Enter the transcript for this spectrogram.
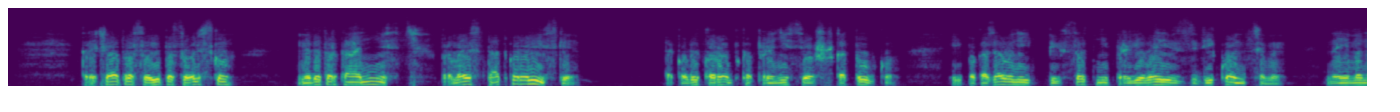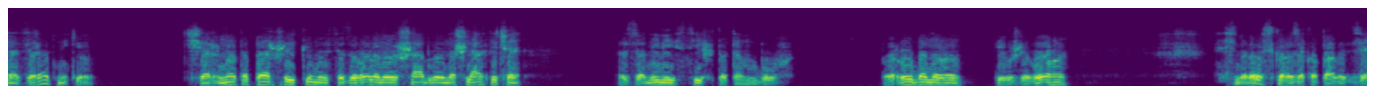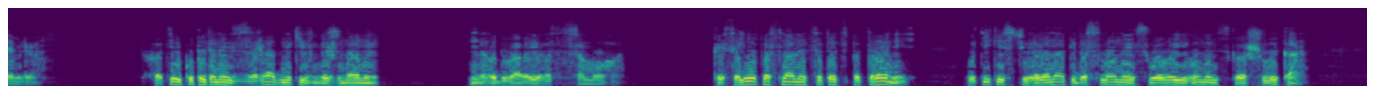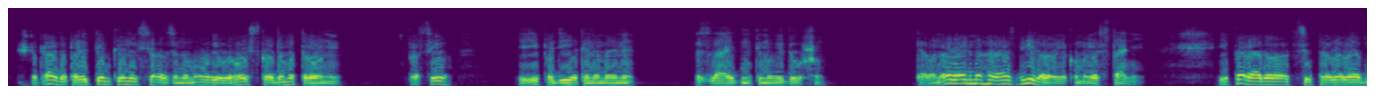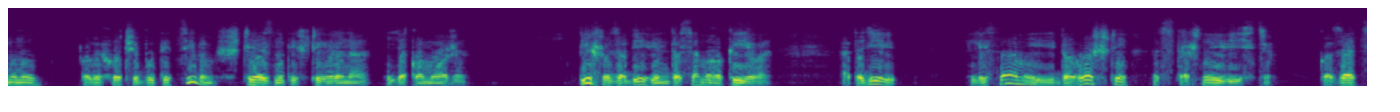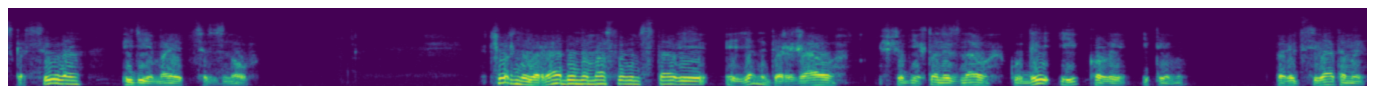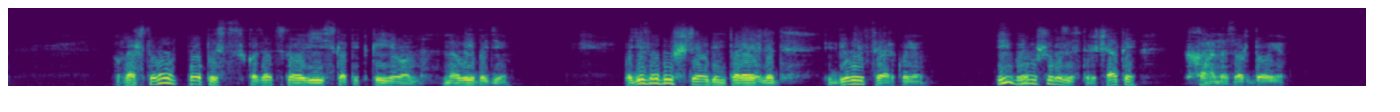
кричав про свою посольську недоторканність, про майстат королівський. Та коли коробка приніс його шкатулку і показав у ній півсотні привілеїв з віконцями на імена зрадників, Чорнота перший кинувся з оголеною шаблею на шляхтича, за ним і всі, хто там був. Порубаного, півживого, Сміровського закопали в землю. Хотів купити них зрадників між нами, нагодували його самого. Киселів посланець отець Петроній утік із Чигирина під ослоною свого ігуменського шлика. Щоправда, перед тим кинувся за намовою Виговського до Матрони. Просив її подіяти на мене, злагіднити мою душу. Та вона вельми гаразд відала, в якому я стані, і порадила цю привелебному, коли хоче бути цілим, щезнути з Чигирина, яко може. Пішо забіг він до самого Києва, а тоді лісами і до гощі з страшною вістю. Козацька сила підіймається знов. Чорної ради на масловому ставі я не держав, щоб ніхто не знав, куди і коли ітиму. Перед святами влаштував попис козацького війська під Києвом на Либеді. Тоді зробив ще один перегляд під Білою церквою і вирушили зустрічати хана з Ордою.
